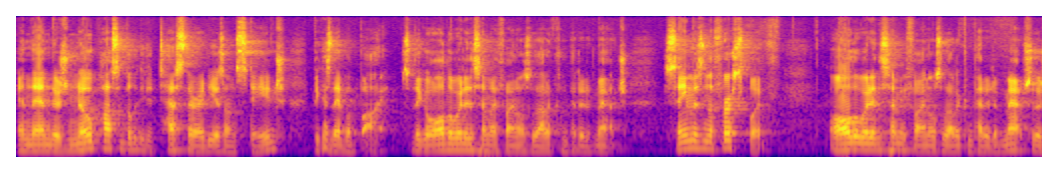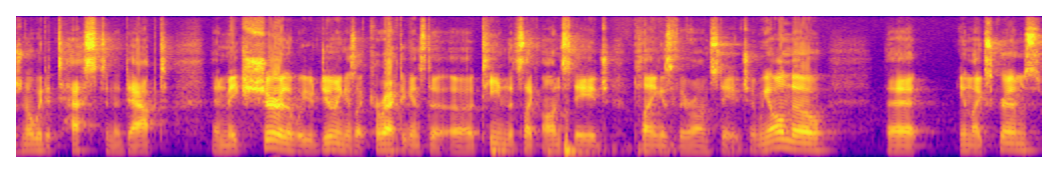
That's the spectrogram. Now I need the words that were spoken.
and then there's no possibility to test their ideas on stage because they have a bye. So they go all the way to the semifinals without a competitive match. Same as in the first split, all the way to the semifinals without a competitive match. So there's no way to test and adapt and make sure that what you're doing is like correct against a, a team that's like on stage playing as if they're on stage. And we all know that in like scrims,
